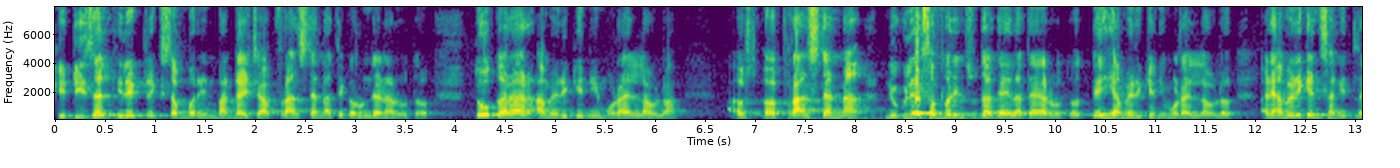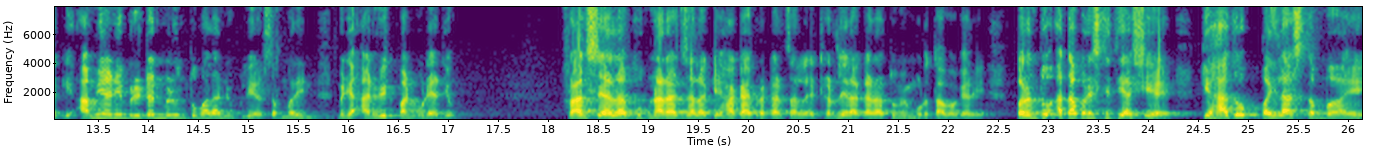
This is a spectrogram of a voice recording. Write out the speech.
की डिझेल इलेक्ट्रिक सबमरीन बांधायच्या. फ्रान्स त्यांना ते करून देणार होतं. तो करार अमेरिकेने मोडायला लावला. फ्रान्स त्यांना न्यूक्लिअर सबमरीनसुद्धा द्यायला तयार होतं. तेही अमेरिकेने मोडायला लावलं. आणि अमेरिकेने सांगितलं की आम्ही आणि ब्रिटन मिळून तुम्हाला न्यूक्लिअर सबमरीन म्हणजे आण्विक पाणबुड्या देऊ. फ्रान्स याला खूप नाराज झाला की हा काय प्रकार चालला आहे ठरलेला करार तुम्ही मोडता वगैरे. परंतु आता परिस्थिती अशी आहे की हा जो पहिला स्तंभ आहे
